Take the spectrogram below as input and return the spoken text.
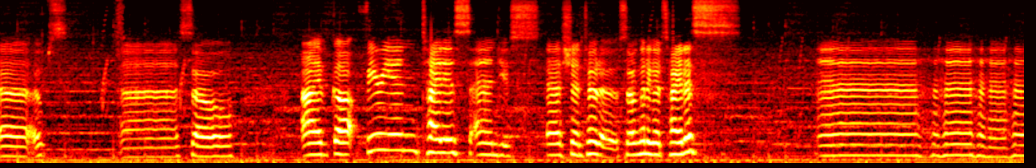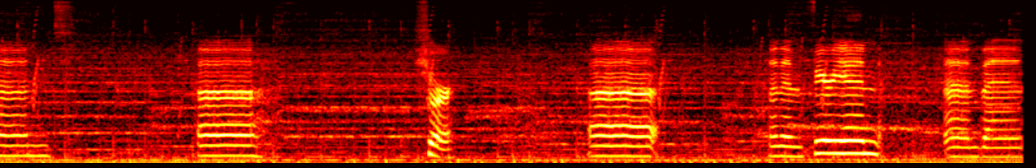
Uh, oops. Uh, so I've got Firion, Tidus, and Yus uh, Shantoto. So I'm gonna go Tidus. Uh, and uh, sure. Uh, and then Firion, and then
